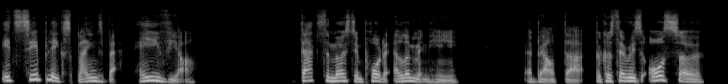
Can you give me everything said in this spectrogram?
It simply explains behavior. That's the most important element here about that, because there is also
